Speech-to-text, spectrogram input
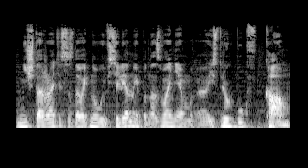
уничтожать и создавать новые вселенные под названием э, из трех букв CAM.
